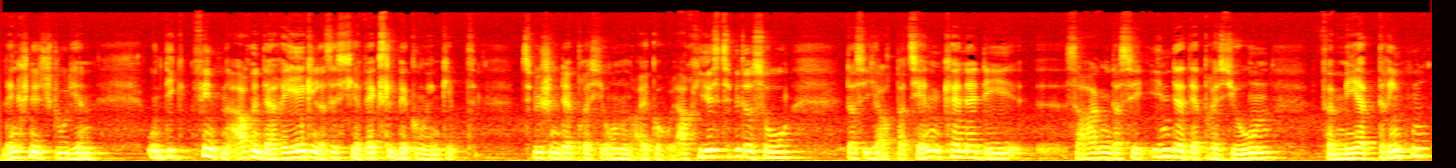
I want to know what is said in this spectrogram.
Längsschnittstudien. Und die finden auch in der Regel, dass es hier Wechselwirkungen gibt zwischen Depression und Alkohol. Auch hier ist es wieder so, dass ich auch Patienten kenne, die äh, sagen, dass sie in der Depression vermehrt trinken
